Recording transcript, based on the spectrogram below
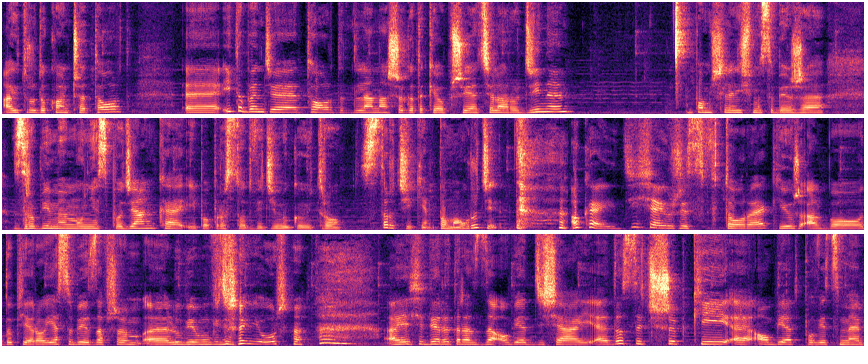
a jutro dokończę tort. E, I to będzie tort dla naszego takiego przyjaciela rodziny. Pomyśleliśmy sobie, że zrobimy mu niespodziankę i po prostu odwiedzimy go jutro z torcikiem, bo ma urodziny. Okej, dzisiaj już jest wtorek, już albo dopiero. Ja sobie zawsze e, lubię mówić, że już. A ja się biorę teraz za obiad dzisiaj. E, dosyć szybki e, obiad, powiedzmy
